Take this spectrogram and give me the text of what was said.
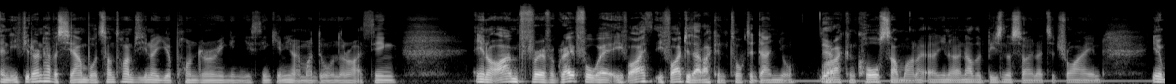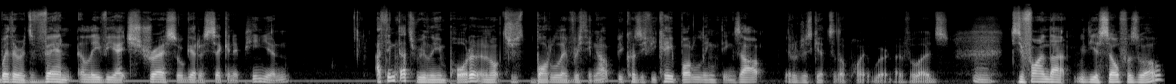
and if you don't have a soundboard, sometimes you know you're pondering and you're thinking, you know, am I doing the right thing? You know, I'm forever grateful where if I if I do that, I can talk to Daniel Yeah. or I can call someone, uh, you know, another business owner to try and, you know, whether it's vent, alleviate stress, or get a second opinion. I think that's really important and not just bottle everything up because if you keep bottling things up, it'll just get to the point where it overloads. Mm. Do you find that with yourself as well?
